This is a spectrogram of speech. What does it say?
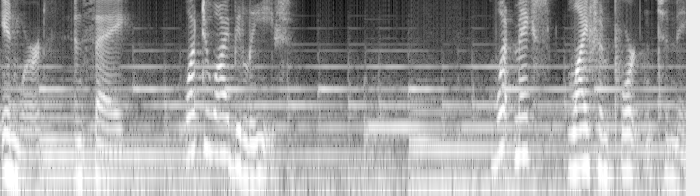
inward and say, What do I believe? What makes life important to me?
